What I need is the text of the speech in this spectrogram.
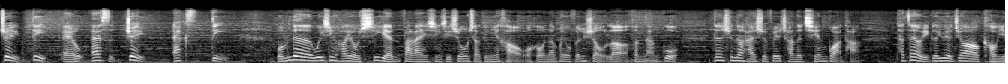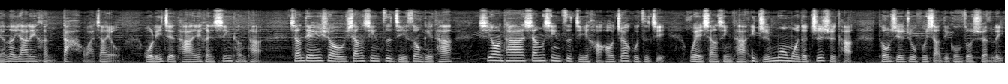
JDLSJXD。我们的微信好友夕颜发来信息说：“小弟你好，我和我男朋友分手了，很难过，但是呢，还是非常的牵挂他。他再有一个月就要考研了，压力很大，哇，加油！我理解他，也很心疼他。”想点一首《相信自己》送给他，希望他相信自己，好好照顾自己。我也相信他，一直默默的支持他，同时也祝福小弟工作顺利。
